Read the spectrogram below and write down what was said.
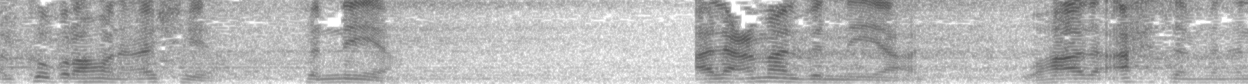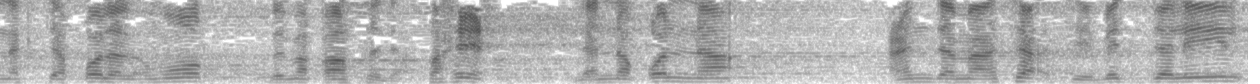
الكبرى هنا إيش هي؟ في النية. الأعمال بالنيات. وهذا أحسن من أنك تقول الأمور بمقاصدها. صحيح. لأن قلنا عندما تأتي بالدليل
